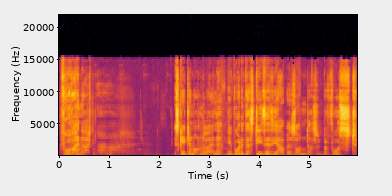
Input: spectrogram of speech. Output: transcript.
Frohe Weihnachten. Es geht ja noch eine Weile. Mir wurde das dieses Jahr besonders bewusst,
